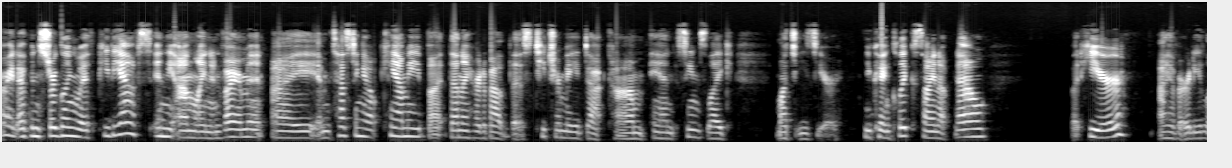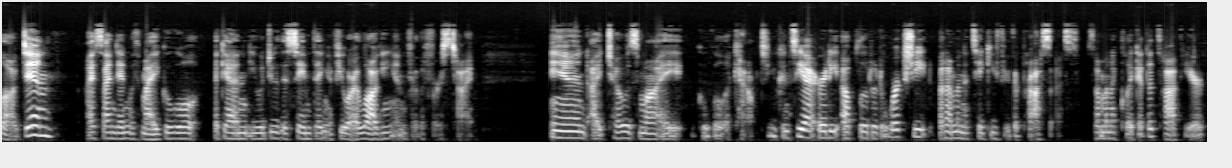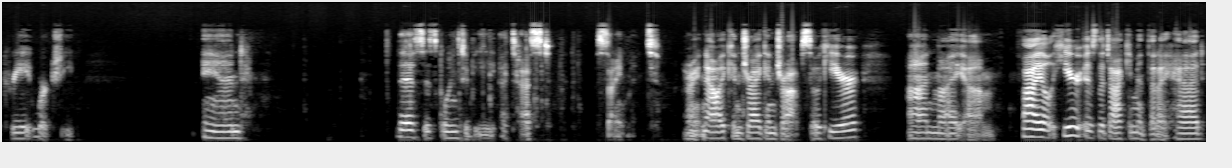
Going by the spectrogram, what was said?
All right, I've been struggling with PDFs in the online environment. I am testing out Kami, but then I heard about this teachermade.com and it seems like much easier. You can click sign up now, but here I have already logged in. I signed in with my Google. Again, you would do the same thing if you are logging in for the first time. And I chose my Google account. You can see I already uploaded a worksheet, but I'm going to take you through the process. So I'm going to click at the top here, create worksheet. And this is going to be a test assignment. All right, now I can drag and drop. So here on my um, file, here is the document that I had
